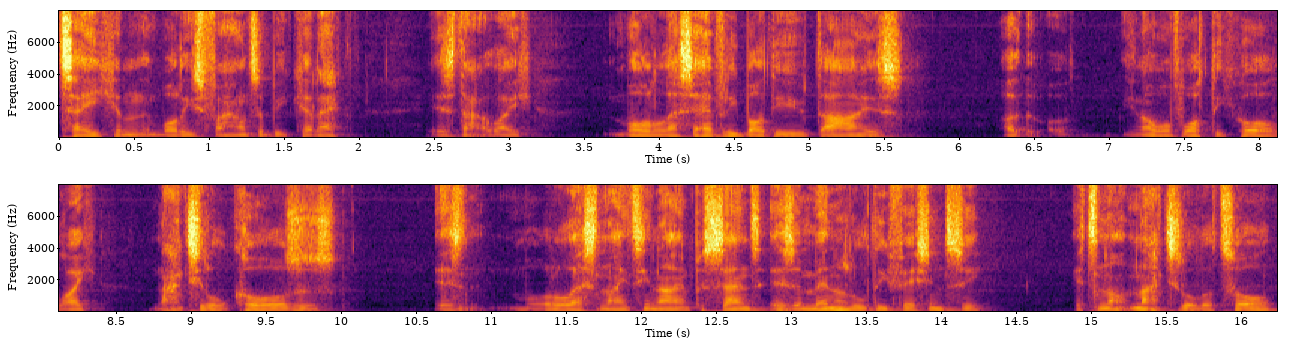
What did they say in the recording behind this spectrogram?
taken, what he's found to be correct is that, like, more or less everybody who dies, uh, you know, of what they call like natural causes, is more or less 99% is a mineral deficiency. It's not natural at all.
